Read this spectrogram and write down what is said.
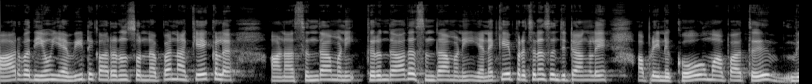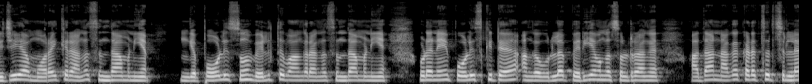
பார்வதியும் என் வீட்டுக்காரரும் சொன்னப்ப நான் கேட்கல ஆனால் சிந்தாமணி திருந்தாத சிந்தாமணி எனக்கே பிரச்சனை செஞ்சுட்டாங்களே அப்படின்னு கோவமாக பார்த்து விஜயா முறைக்கிறாங்க சிந்தாமணியை. இங்கே போலீஸும் வெளுத்து வாங்குறாங்க சிந்தாமணியை. உடனே போலீஸ்கிட்ட அங்கே உள்ள பெரியவங்க சொல்கிறாங்க அதான் நகை கிடச்சிருச்சுல்ல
